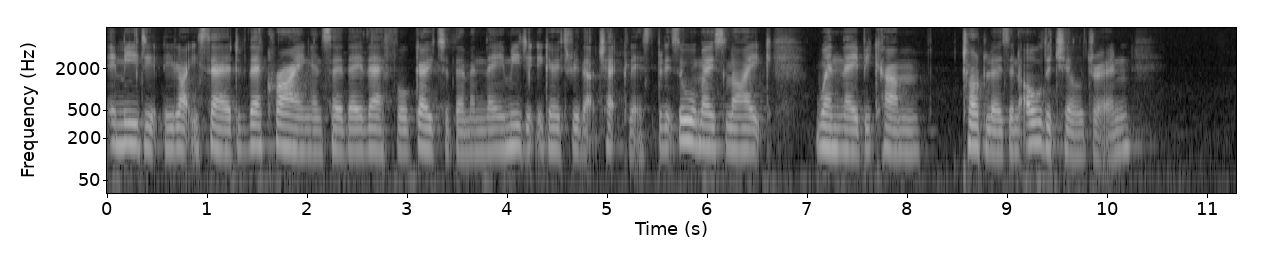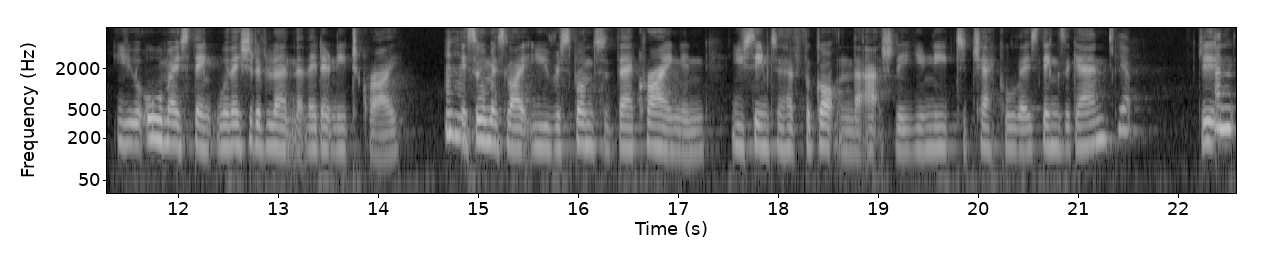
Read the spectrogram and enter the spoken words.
immediately, like you said, if they're crying, and so they therefore go to them and they immediately go through that checklist? But it's almost like when they become toddlers and older children, you almost think, well, they should have learnt that they don't need to cry. Mhm. It's almost like you respond to their crying and you seem to have forgotten that actually you need to check all those things again. Yep. Do you, And-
